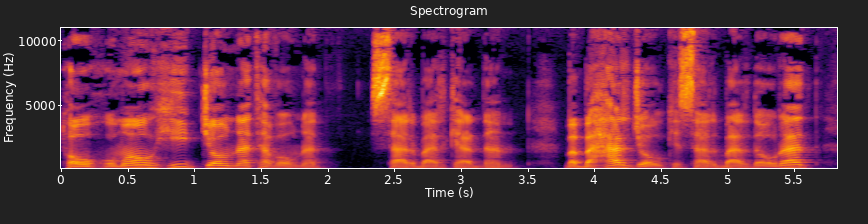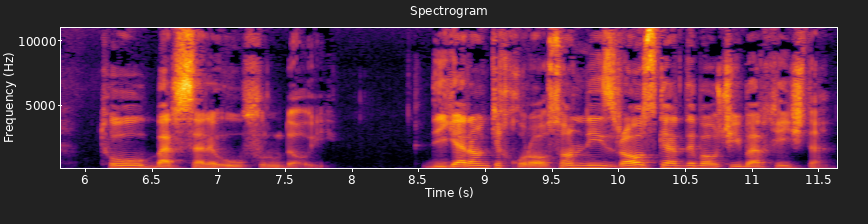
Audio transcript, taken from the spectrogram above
تا هما هیچ جا نتواند سربر کردن و به هر جا که سر بردارد تو بر سر او فرودایی. دیگران که خراسان نیز راست کرده باشی بر خویشتن.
